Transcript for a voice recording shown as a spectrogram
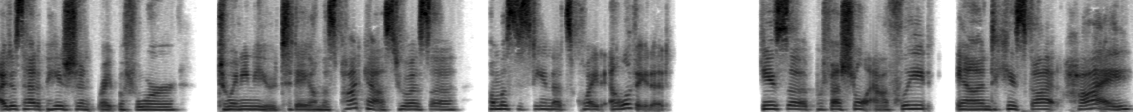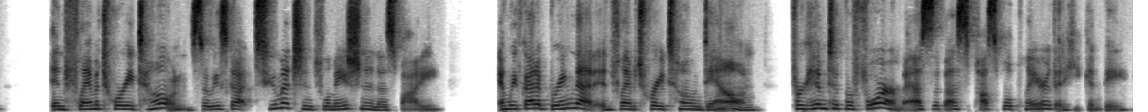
I just had a patient right before joining you today on this podcast who has a homocysteine that's quite elevated. He's a professional athlete and he's got high inflammatory tone. So he's got too much inflammation in his body. And we've got to bring that inflammatory tone down for him to perform as the best possible player that he can be.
